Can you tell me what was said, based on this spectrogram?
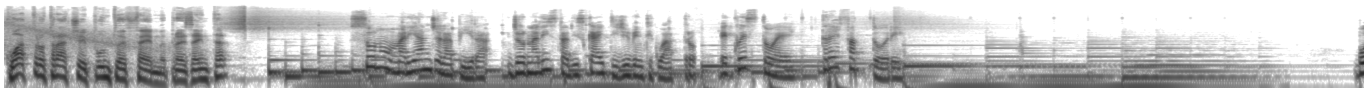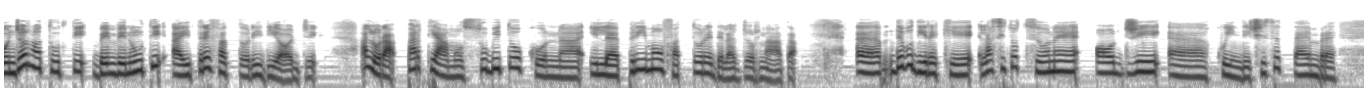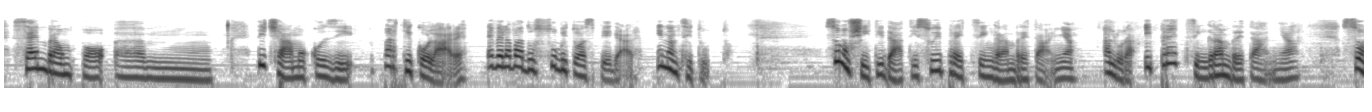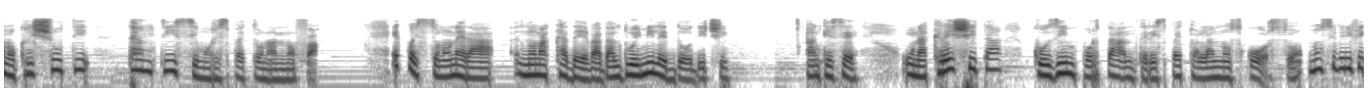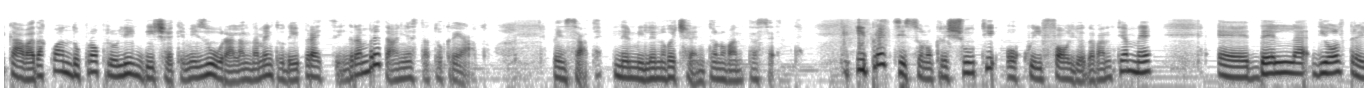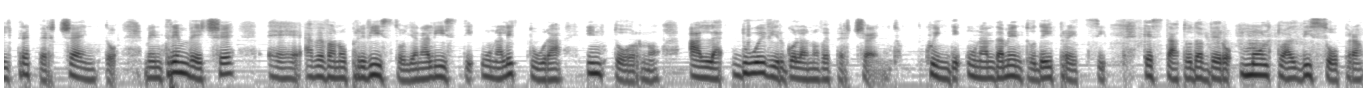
4Tracce.fm presenta. Sono Mariangela Pira, giornalista di Sky TG24 e questo è Tre Fattori. Buongiorno a tutti, benvenuti ai Tre Fattori di oggi. Allora, partiamo subito con eh, il primo fattore della giornata. Eh, devo dire che la situazione oggi, eh, 15 settembre, sembra un po', ehm, diciamo così, particolare e ve la vado subito a spiegare. Innanzitutto, sono usciti i dati sui prezzi in Gran Bretagna. Allora, i prezzi in Gran Bretagna sono cresciuti tantissimo rispetto a un anno fa. E questo non, era, non accadeva dal 2012, anche se una crescita così importante rispetto all'anno scorso non si verificava da quando proprio l'indice che misura l'andamento dei prezzi in Gran Bretagna è stato creato. Pensate, nel 1997. I prezzi sono cresciuti, ho qui il foglio davanti a me, eh, del, di oltre il 3%, mentre invece eh, avevano previsto gli analisti una lettura intorno al 2,9%. Quindi un andamento dei prezzi che è stato davvero molto al di sopra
